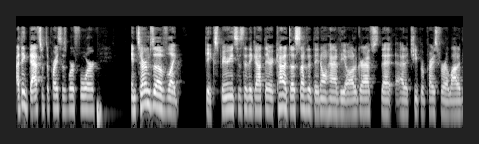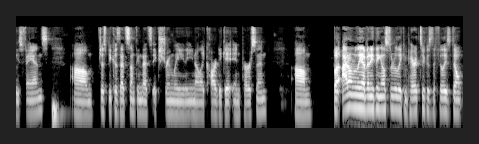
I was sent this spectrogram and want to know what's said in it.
I think that's what the prices were for. In terms of like the experiences that they got there, it kind of does suck that they don't have the autographs that at a cheaper price for a lot of these fans. Um, just because that's something that's extremely you know like hard to get in person. Um, but I don't really have anything else to really compare it to because the Phillies don't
